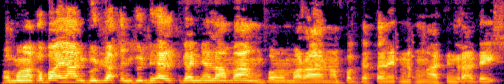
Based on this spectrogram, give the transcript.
O mga kabayan, good luck and good health. Ganyan lamang pamamaraan ng pagtatanim ng ating radish.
